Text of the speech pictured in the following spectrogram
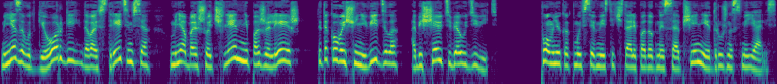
«Меня зовут Георгий, давай встретимся, у меня большой член, не пожалеешь. Ты такого еще не видела. Обещаю тебя удивить. Помню, как мы все вместе читали подобные сообщения и дружно смеялись.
